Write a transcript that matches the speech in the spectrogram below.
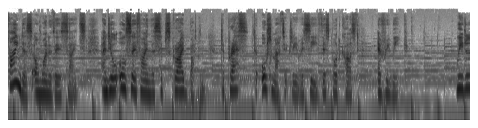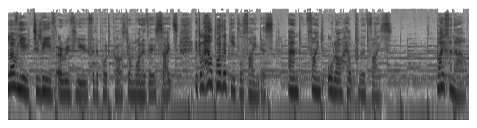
Find us on one of those sites, and you'll also find the subscribe button to press to automatically receive this podcast every week. We'd love you to leave a review for the podcast on one of those sites. It'll help other people find us and find all our helpful advice. Bye for now.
